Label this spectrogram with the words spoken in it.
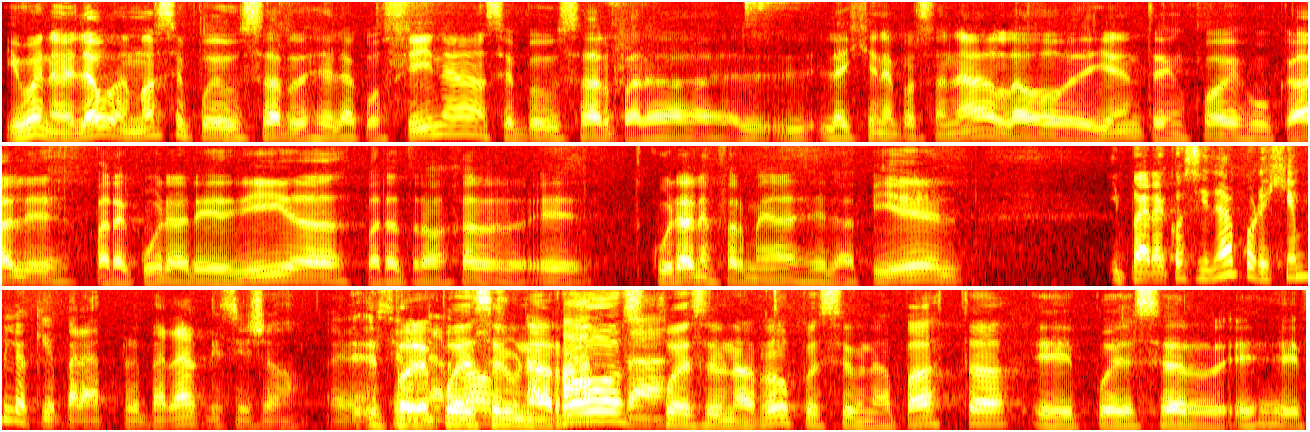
Y bueno, el agua de mar se puede usar desde la cocina, se puede usar para la higiene personal, lavado de dientes, enjuagues bucales, para curar heridas, para trabajar, eh, curar enfermedades de la piel. Y para cocinar, por ejemplo, que para preparar, qué sé yo. Eh, puede, ser un arroz, puede ser un arroz, puede ser una pasta, eh, puede ser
